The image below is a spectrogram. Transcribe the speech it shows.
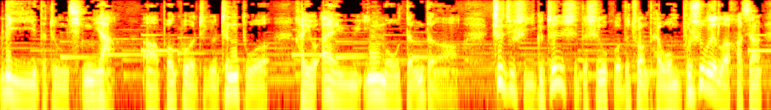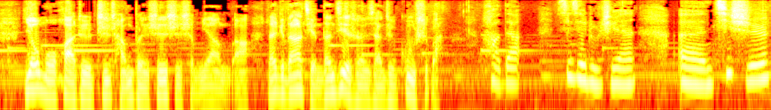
利益的这种倾轧啊，包括这个争夺，还有爱欲、阴谋等等啊，这就是一个真实的生活的状态。我们不是为了好像妖魔化这个职场本身是什么样的啊，来给大家简单介绍一下这个故事吧。好的，谢谢主持人。嗯，其实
